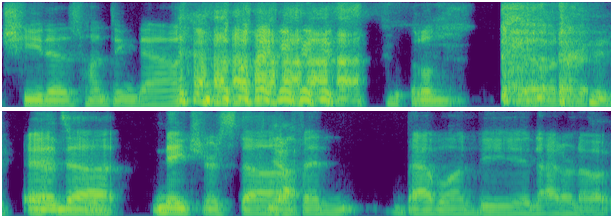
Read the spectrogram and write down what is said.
cheetahs hunting down little yeah, whatever and That's cool. uh nature stuff and Babylon Bee and I don't know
